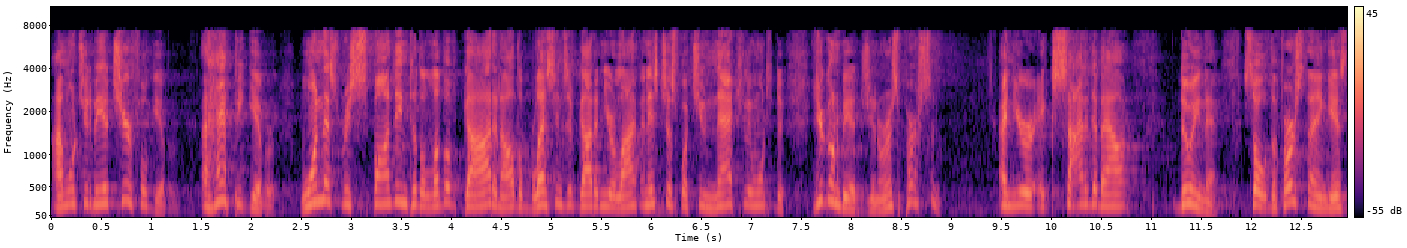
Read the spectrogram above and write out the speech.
I want you to be a cheerful giver a happy giver, one that's responding to the love of God and all the blessings of God in your life, and it's just what you naturally want to do. You're going to be a generous person, and you're excited about doing that. So the first thing is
